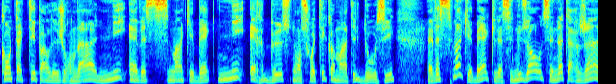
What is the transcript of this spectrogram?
contacté par le journal, ni Investissement Québec, ni Airbus n'ont souhaité commenter le dossier. Investissement Québec, c'est nous autres, c'est notre argent.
